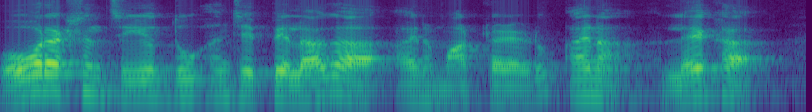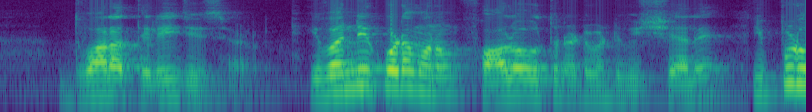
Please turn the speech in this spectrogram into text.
ఓవర్ యాక్షన్ చేయొద్దు అని చెప్పేలాగా ఆయన మాట్లాడాడు. ఆయన లేఖ ద్వారా తెలియజేశాడు. ఇవన్నీ కూడా మనం ఫాలో అవుతున్నటువంటి విషయాలే. ఇప్పుడు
